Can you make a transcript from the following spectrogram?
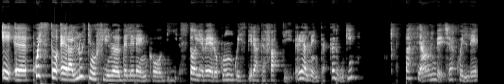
E eh, questo era l'ultimo film dell'elenco di storie vere o comunque ispirate a fatti realmente accaduti Passiamo invece a quelle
